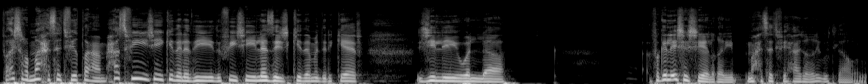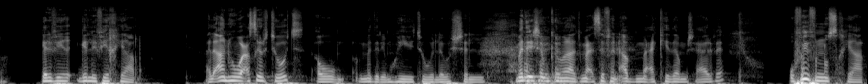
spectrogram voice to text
فأشرب ما حسيت فيه طعم حاس فيه شيء كذا لذيذ وفي شيء لزج كذا ما أدري كيف جيلي ولا. فقال لي إيش الشيء الغريب؟ ما حسيت فيه حاجة غريب؟ قلت لا والله. قال لي في قال لي في خيار. الآن هو عصير توت أو ما أدري موهيتو ولا وش ال... ما أدري إيش المكونات مع سفن أب مع كذا مش عارفه وفي في النص خيار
